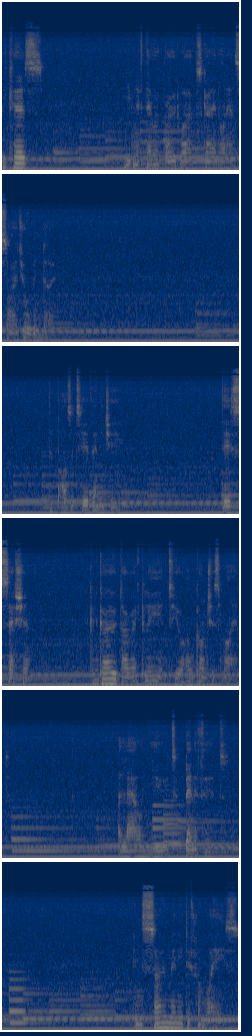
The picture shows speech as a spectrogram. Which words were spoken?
Because even if there were roadworks going on outside your window. The positive energy of this session can go directly into your unconscious mind, allowing you to benefit in so many different ways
